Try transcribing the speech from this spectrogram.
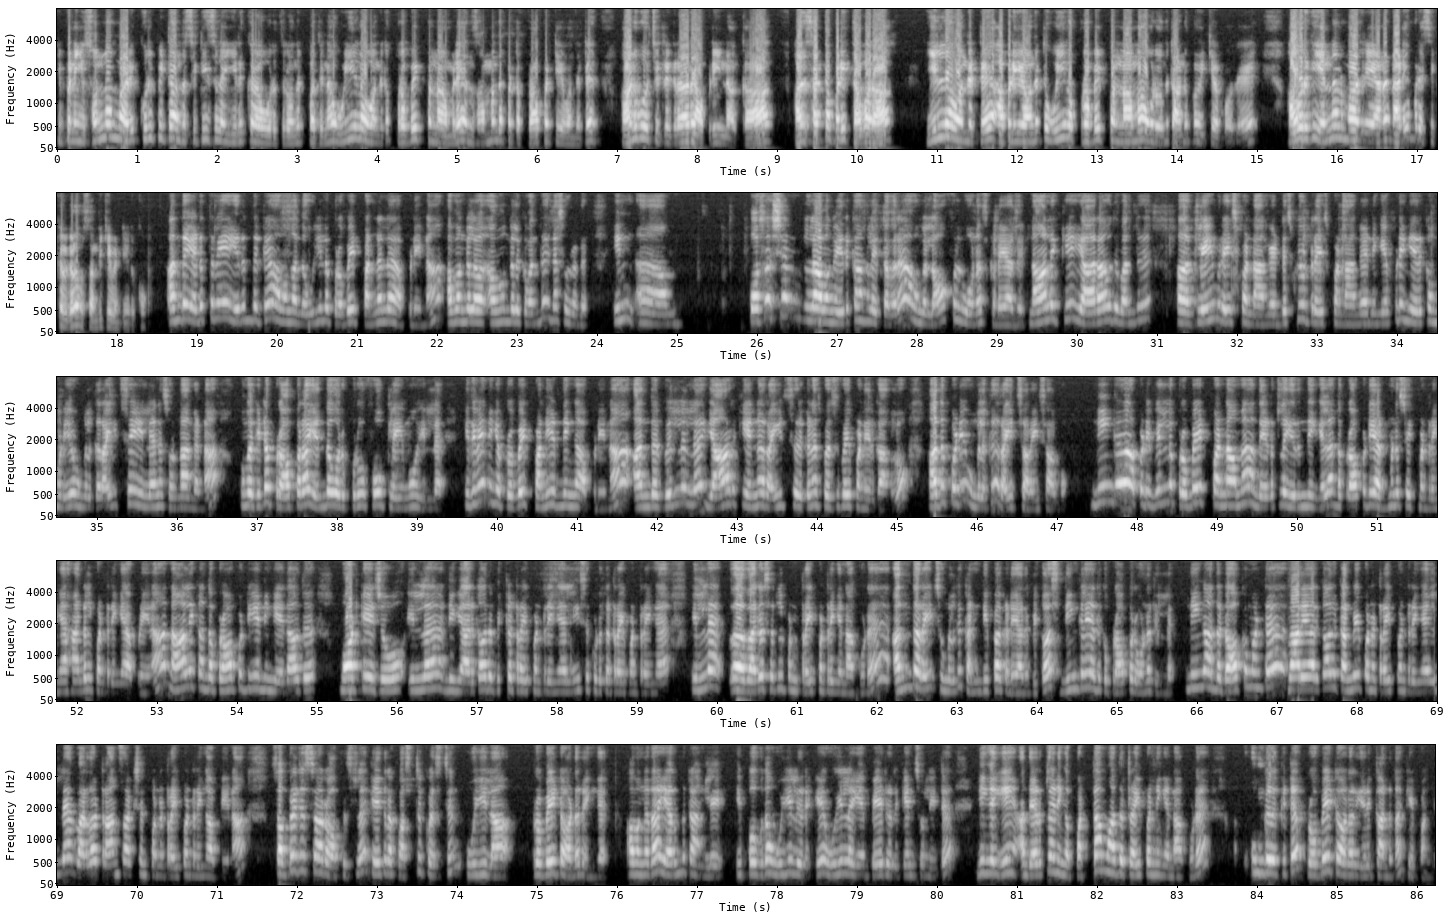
இப்ப நீங்க சொன்ன மாதிரி குறிப்பிட்ட அந்த சிட்டிஸ்ல இருக்கிற ஒருத்தர் வந்துட்டு பாத்தீங்கன்னா உயிரை வந்துட்டு ப்ரொவைட் பண்ணாமலே அந்த சம்பந்தப்பட்ட ப்ராப்பர்ட்டியை வந்துட்டு அனுபவிச்சுட்டு இருக்கிறாரு அப்படின்னாக்கா அது சட்டப்படி தவறா? இல்ல வந்துட்டு அப்படி வந்துட்டு உயிரை ப்ரொவைட் பண்ணாம அவர் வந்துட்டு அனுபவிக்க போது அவருக்கு என்னென்ன மாதிரியான நடைமுறை சிக்கல்களை அவர் சந்திக்க வேண்டியிருக்கும்? அந்த இடத்துலயே இருந்துட்டு அவங்க அந்த உயிரை ப்ரொவைட் பண்ணல அப்படின்னா அவங்கள அவங்களுக்கு வந்து என்ன சொல்றது? இன் பொசஷன்ல அவங்க இருக்காங்களே தவிர அவங்க லாஃபுல் ஓனர்ஸ் கிடையாது. நாளைக்கு யாராவது வந்து கிளைம் ரைஸ் பண்ணாங்க டிஸ்பியூட் ரைஸ் பண்ணாங்க நீங்க எப்படி இங்க இருக்க முடியும் உங்களுக்கு ரைட்ஸே இல்லைன்னு சொன்னாங்கன்னா உங்ககிட்ட ப்ராப்பரா எந்த ஒரு ப்ரூஃபோ கிளைமோ இல்ல. இதுவே நீங்க ப்ரொவைட் பண்ணியிருந்தீங்க அப்படின்னா அந்த பில்லுல யாருக்கு என்ன ரைட்ஸ் இருக்குன்னு ஸ்பெசிஃபை பண்ணிருக்காங்களோ அதுபடி உங்களுக்கு ரைட்ஸ் அரைஸ் ஆகும். நீங்க அப்படி வில்ல ப்ரொவைட் பண்ணாம அந்த இடத்துல இருந்தீங்கல்ல அந்த ப்ராப்பர்ட்டியை அட்மினிஸ்ட்ரேட் பண்றீங்க ஹேண்டில் பண்றீங்க அப்படின்னா நாளைக்கு அந்த ப்ராப்பர்ட்டியை நீங்க ஏதாவது மார்க்கேஜோ இல்ல நீங்க யாருக்காவது விற்க ட்ரை பண்றீங்க லீஸ கொடுக்க ட்ரை பண்றீங்க இல்ல வர செட்டில் பண்ண ட்ரை பண்றீங்கன்னா கூட அந்த ரைட்ஸ் உங்களுக்கு கண்டிப்பா கிடையாது. பிகாஸ் நீங்களே அதுக்கு ப்ராப்பர் ஓனர் இல்ல. நீங்க அந்த டாக்குமெண்ட்டை வேற யாருக்காவது கன்வே பண்ண ட்ரை பண்றீங்க இல்ல வேற ஏதாவது டிரான்சாக்ஷன் பண்ண ட்ரை பண்றீங்க அப்படின்னா சப் ரெஜிஸ்ட்ரார் ஆபீஸ்ல கேக்குற ஃபர்ஸ்ட் கொஸ்டின் உயிலா? ப்ரொபேட் ஆர்டர் எங்க? அவங்க தான் இறந்துட்டாங்களே. இப்போதான் உயில் இருக்கே உயில்ல என் பேர் இருக்கேன்னு சொல்லிட்டு நீங்க ஏன் அந்த இடத்துல நீங்க பட்டா மாத்த ட்ரை பண்ணீங்கன்னா கூட உங்ககிட்ட ப்ரொபேட் ஆர்டர் இருக்கான்னு தான் கேட்பாங்க.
